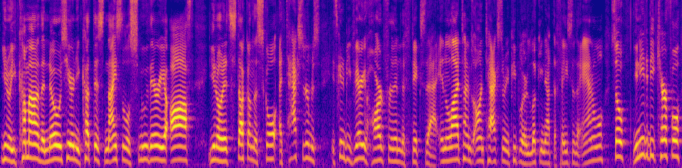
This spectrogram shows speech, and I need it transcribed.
you know you come out of the nose here and you cut this nice little smooth area off you know, and it's stuck on the skull, a taxidermist, it's going to be very hard for them to fix that. And a lot of times on taxidermy, people are looking at the face of the animal. So you need to be careful.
